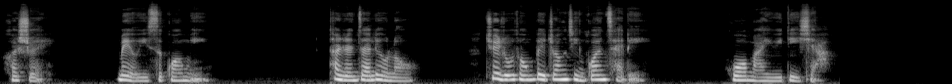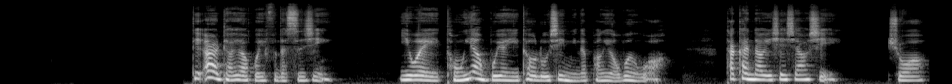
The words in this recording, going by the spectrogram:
和水，没有一丝光明。他人在六楼，却如同被装进棺材里，活埋于地下。第二条要回复的私信，一位同样不愿意透露姓名的朋友问我，他看到一些消息说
